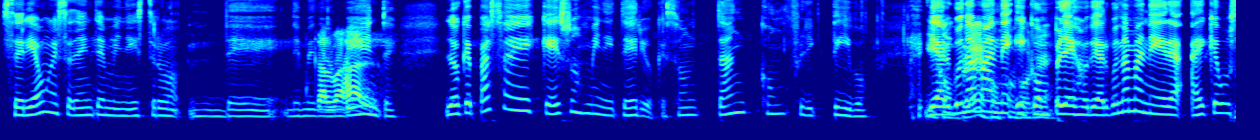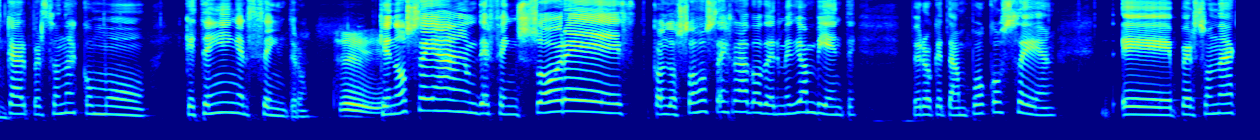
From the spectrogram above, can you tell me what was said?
sería un excelente ministro de, de medio ambiente. Lo que pasa es que esos ministerios que son tan conflictivos, Y de alguna complejos, manera y complejos, de alguna manera hay que buscar personas como que estén en el centro, Sí. que no sean defensores con los ojos cerrados del medio ambiente, pero que tampoco sean eh, personas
